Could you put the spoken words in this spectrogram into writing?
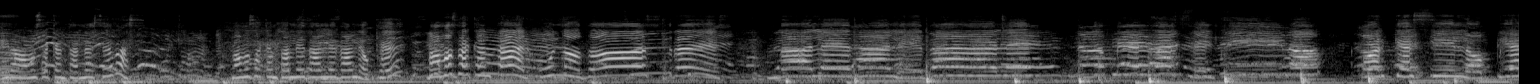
mira, vamos a cantarle a Sebas. Vamos a cantarle, dale, dale, ¿ok? Vamos a cantar. Uno, dos, tres. Dale, dale, dale. No pierdas el tino, porque si lo pierdes.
